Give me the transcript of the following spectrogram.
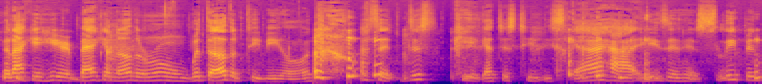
that I could hear it back in the other room with the other TV on. I said, "This kid got this TV sky high. He's in here sleeping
